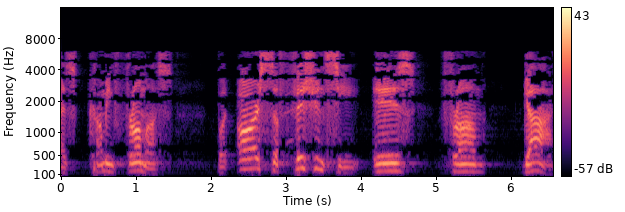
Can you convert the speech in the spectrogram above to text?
as coming from us but our sufficiency is from God.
